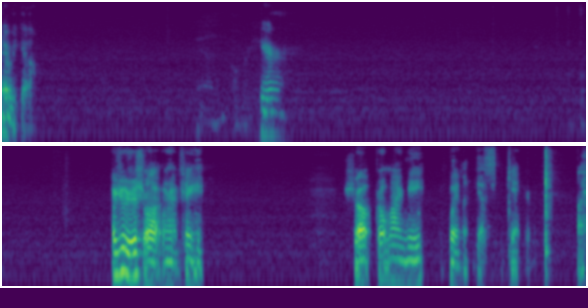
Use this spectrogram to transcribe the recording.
there we go. And over here. I do this a lot when I'm painting. So don't mind me. Wait a minute. Yes, you can't hear me. I,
